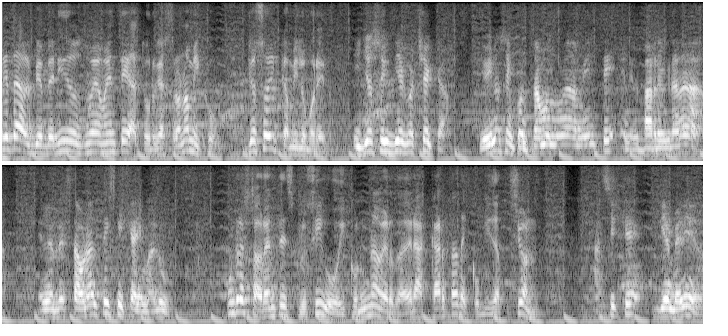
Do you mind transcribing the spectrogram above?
Hola, ¿qué tal? Bienvenidos nuevamente a Tour Gastronómico. Yo soy Camilo Moreno. Y yo soy Diego Checa. Y hoy nos encontramos nuevamente en el barrio Granada, en el restaurante Kikaimalú. Un restaurante exclusivo y con una verdadera carta de comida fusión. Así que, bienvenidos.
